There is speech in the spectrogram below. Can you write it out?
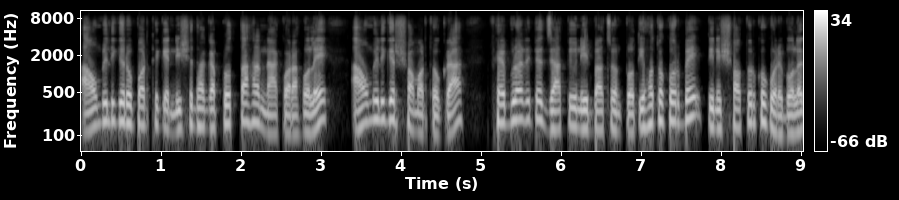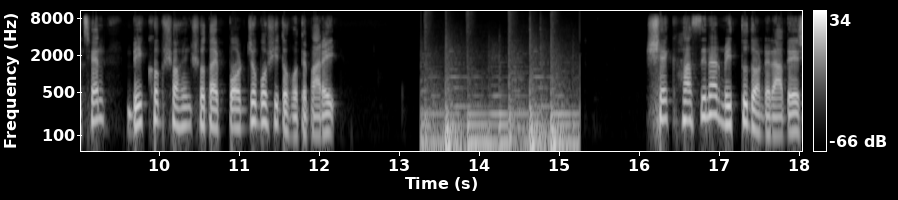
আওয়ামী লীগের উপর থেকে নিষেধাজ্ঞা প্রত্যাহার না করা হলে আওয়ামী লীগের সমর্থকরা ফেব্রুয়ারিতে জাতীয় নির্বাচন প্রতিহত করবে, তিনি সতর্ক করে বলেছেন বিক্ষোভ সহিংসতায় পর্যবসিত হতে পারে। শেখ হাসিনার মৃত্যুদণ্ডের আদেশ।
